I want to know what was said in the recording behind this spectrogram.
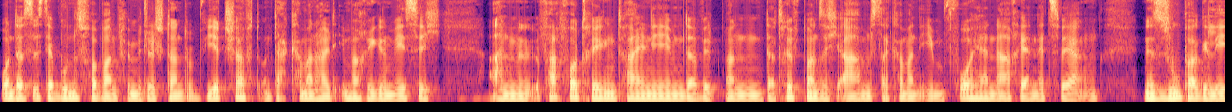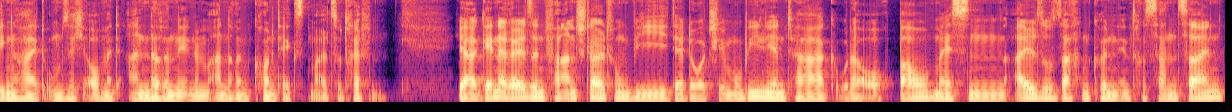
Und das ist der Bundesverband für Mittelstand und Wirtschaft. Und da kann man halt immer regelmäßig an Fachvorträgen teilnehmen. Da wird man, da trifft man sich abends, da kann man eben vorher, nachher netzwerken. Eine super Gelegenheit, um sich auch mit anderen in einem anderen Kontext mal zu treffen. Ja, generell sind Veranstaltungen wie der Deutsche Immobilientag oder auch Baumessen, also Sachen können interessant sein.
